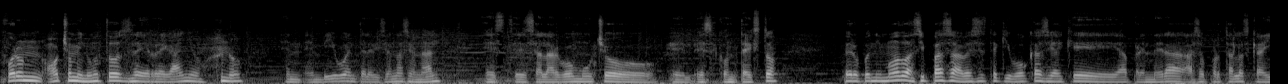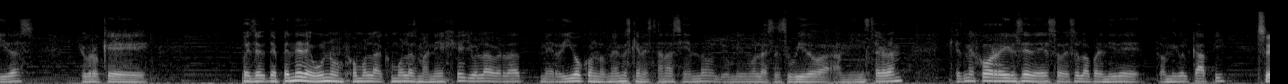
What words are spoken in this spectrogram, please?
fueron ocho minutos de regaño, ¿no? En, en vivo, en televisión nacional. Este, se alargó mucho el- ese contexto. Pero pues ni modo, así pasa. A veces te equivocas y hay que aprender a, a soportar las caídas. Yo creo que pues de- depende de uno, cómo, la, cómo las maneje. Yo la verdad me río con los memes que me están haciendo. Yo mismo las he subido a, a mi Instagram. Que es mejor reírse de eso. Eso lo aprendí de tu amigo el Capi. Sí.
